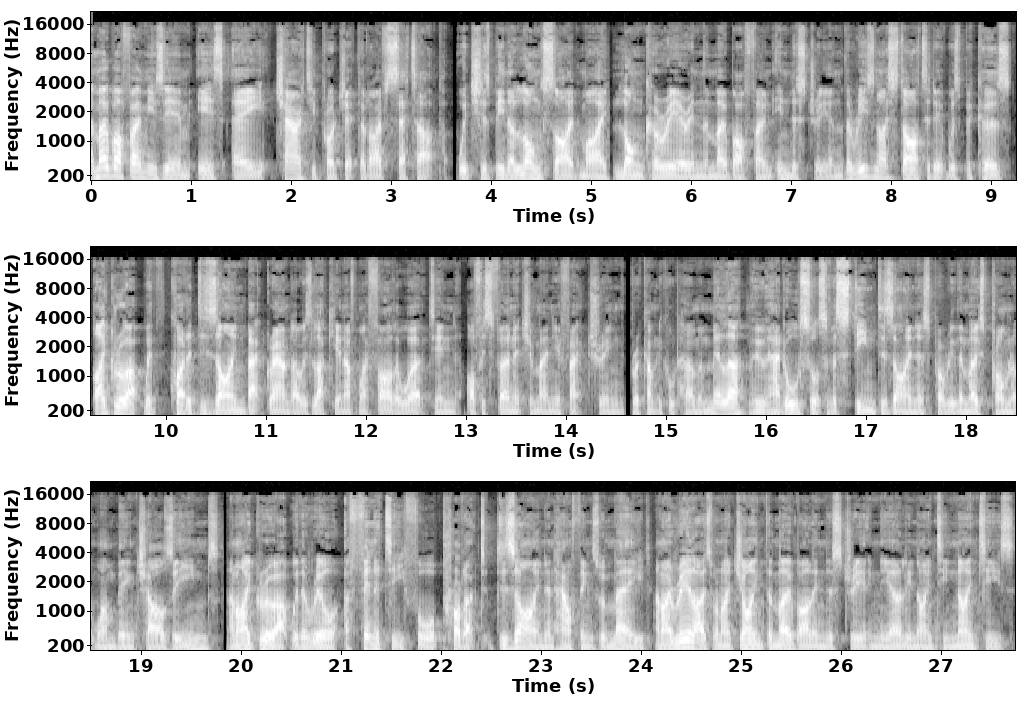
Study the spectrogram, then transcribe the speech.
The Mobile Phone Museum is a charity project that I've set up, which has been alongside my long career in the mobile phone industry. And the reason I started it was because I grew up with quite a design background. I was lucky enough, my father worked in office furniture manufacturing for a company called Herman Miller, who had all sorts of esteemed designers, probably the most prominent one being Charles Eames. And I grew up with a real affinity for product design and how things were made. And I realized when I joined the mobile industry in the early 1990s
